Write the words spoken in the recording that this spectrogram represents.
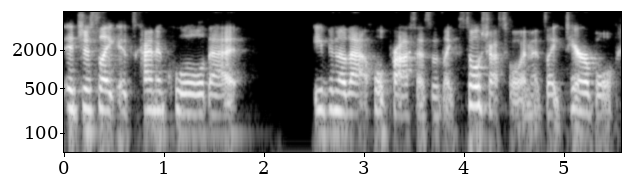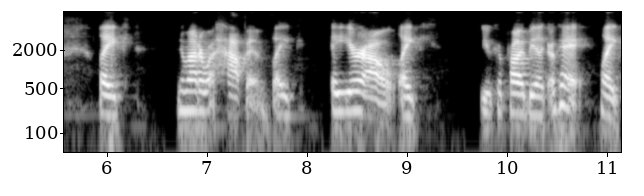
it's just like, it's kind of cool that even though that whole process was like so stressful and it's like terrible, like no matter what happens, like a year out, like you could probably be like, okay, like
